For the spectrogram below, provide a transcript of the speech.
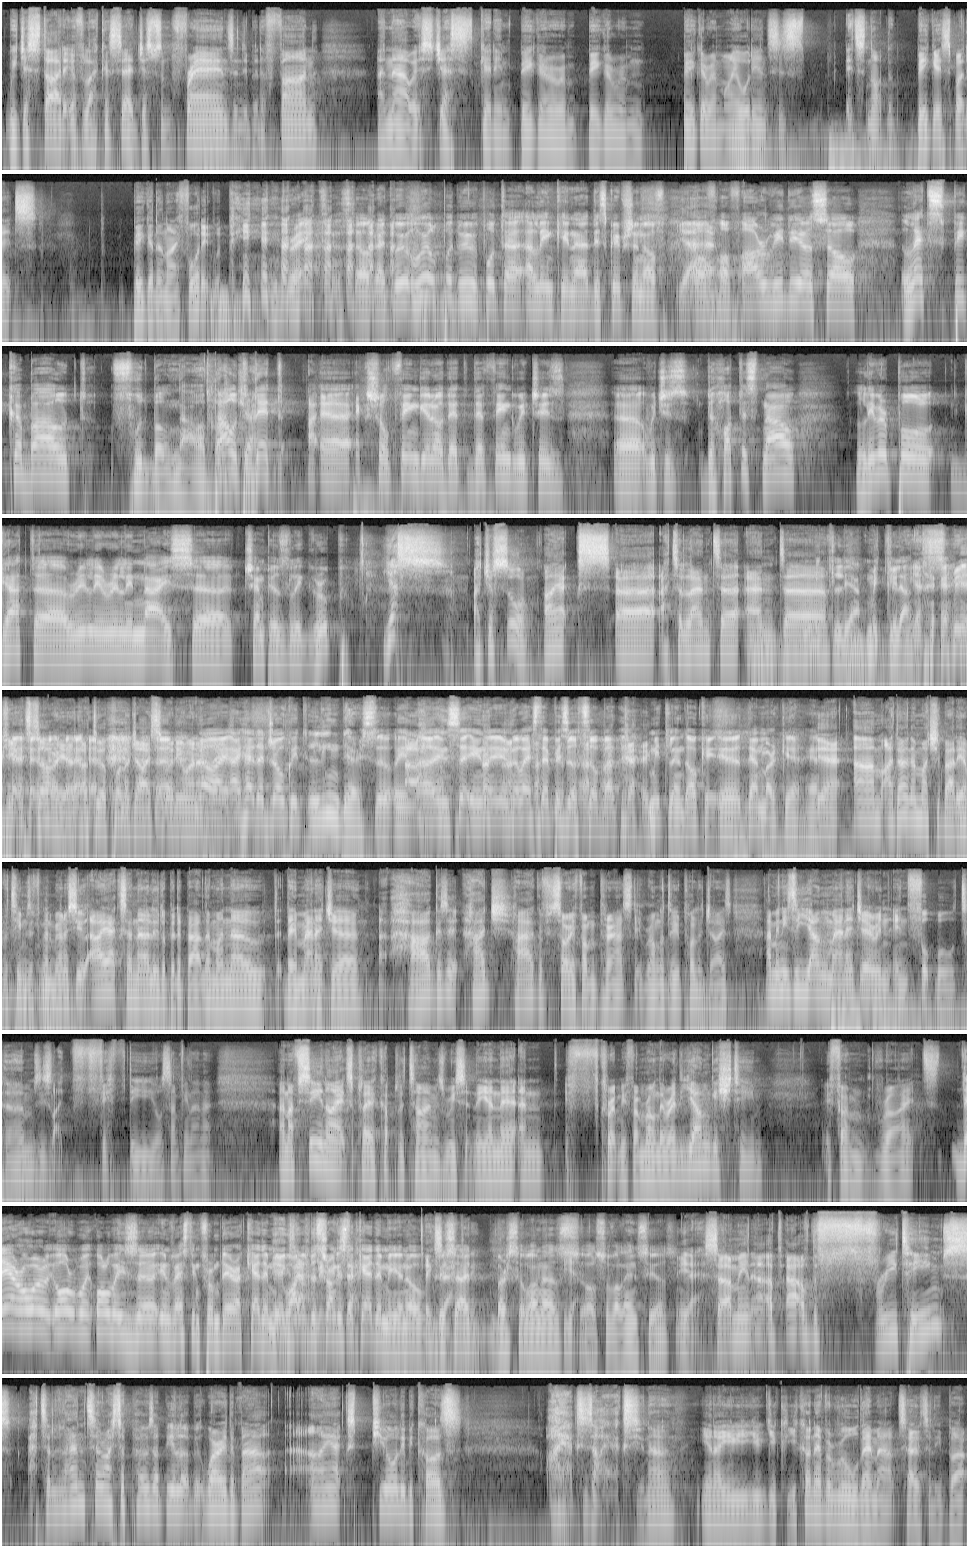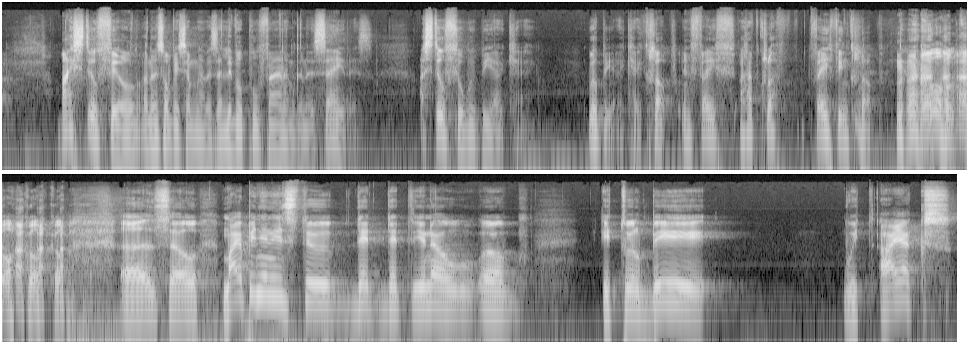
we just started with, like I said, just some friends and a bit of fun, and now it's just getting bigger and bigger and bigger. And my audience is it's not the biggest, but it's bigger than I thought it would be. great, so great. We will put we will put a, a link in a description of, Yeah. of of our video. So let's speak about football now. About Okay. that uh, actual thing, you know, that that thing which is uh, which is the hottest now. Liverpool got a really really nice uh, Champions League group. Yes, I just saw Ajax, uh, Atalanta, and uh. Midtjylland. Yes. Sorry, I, I do apologise to anyone else. No, I. I had a joke with Lijnders in, uh, in, in, in the last episode. So, but Okay. Midland, okay, uh, Denmark, yeah, yeah. Yeah, um, I don't know much about the other teams. If I'm going to be honest with you, Ajax, I know a little bit about them. I know that their manager, uh, Hag, is it Haj? Hag. Sorry if I'm pronouncing it wrong. I do apologise. I mean, he's a young manager in, in football terms. He's like 50 or something like that. And I've seen Ajax play a couple of times recently, and they and if, correct me if I'm wrong, they're a youngish team. If I'm right, They're al- al- always uh, investing from their academy. Yeah, One of the strongest exactly. academy, you know, Exactly. beside Barcelona's, Yeah. also Valencia's. Yeah, so I mean, out of, out of the three teams, Atalanta, I suppose I'd be a little bit worried about. Ajax purely because Ajax is Ajax, you know. You know, you you you, you can't ever rule them out totally, but I still feel, and it's obviously I'm going as a Liverpool fan, I'm going to say this. I still feel we'll be okay. We'll be okay. Klopp, in faith, I have Klopp, faith in Klopp. cool, cool, cool, cool. Uh, so my opinion is to that that you know uh, it will be with Ajax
